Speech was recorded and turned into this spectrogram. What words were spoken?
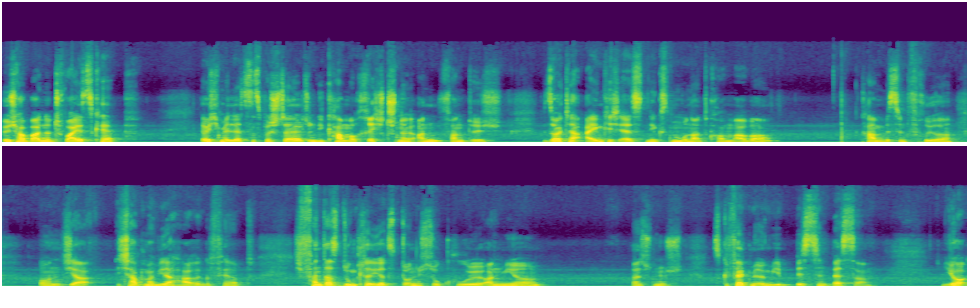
ich habe eine Twice-Cap. Die habe ich mir letztens bestellt und die kam auch recht schnell an, fand ich. Die sollte eigentlich erst nächsten Monat kommen, aber kam ein bisschen früher. Und ja, ich habe mal wieder Haare gefärbt. Ich fand das Dunkle jetzt doch nicht so cool an mir. Weiß ich nicht. Es gefällt mir irgendwie ein bisschen besser. Ja,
